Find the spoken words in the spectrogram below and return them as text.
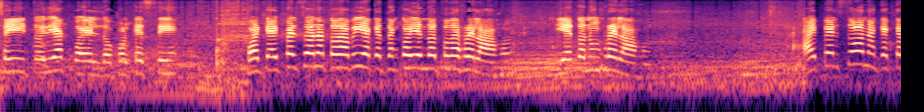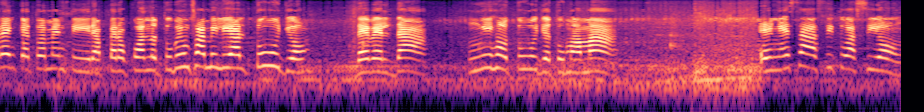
Sí, estoy de acuerdo, porque sí. Porque hay personas todavía que están cogiendo esto de relajo, y esto no es un relajo. Hay personas que creen que esto es mentira, pero cuando tú ves un familiar tuyo, de verdad, un hijo tuyo, tu mamá, en esa situación,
